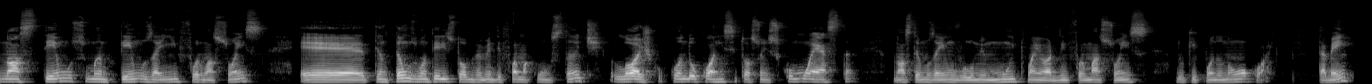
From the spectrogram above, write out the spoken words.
nós temos, mantemos aí informações. É, tentamos manter isso, obviamente, de forma constante. Lógico, quando ocorrem situações como esta, nós temos aí um volume muito maior de informações do que quando não ocorre, tá bem?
